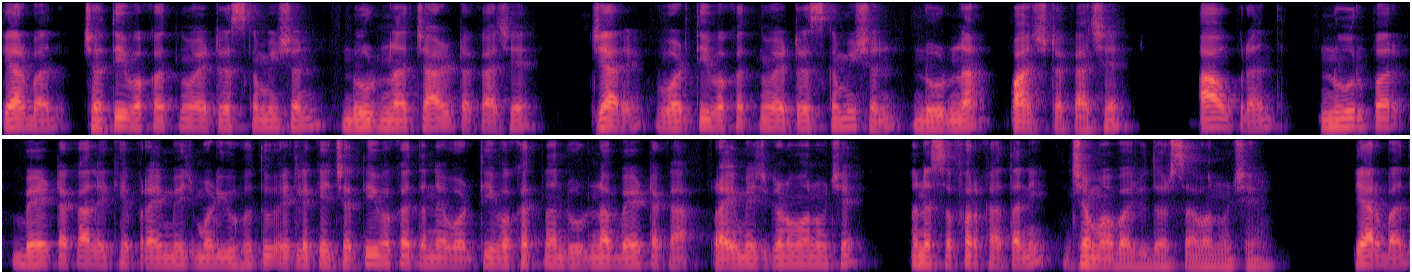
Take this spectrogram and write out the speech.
ત્યારબાદ જતી વખતનું એડ્રેસ કમિશન નૂરના ચાર ટકા છે. જ્યારે વળતી વખતનું એડ્રેસ કમિશન નૂરના પાંચ ટકા છે. આ ઉપરાંત નૂર પર બે ટકા લેખે પ્રાઇમેજ મળ્યું હતું એટલે કે જતી વખત અને વળતી વખતના નૂરના બે ટકા પ્રાઇમેજ ગણવાનું છે અને સફર ખાતાની જમા બાજુ દર્શાવવાનું છે. ત્યારબાદ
